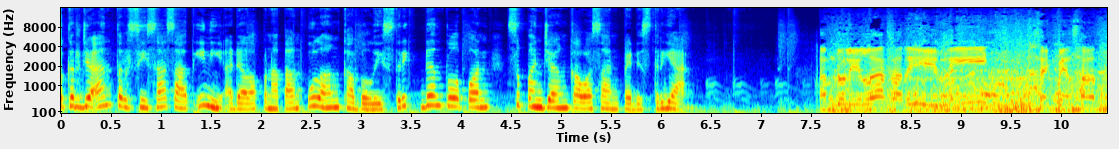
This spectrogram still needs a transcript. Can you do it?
Pekerjaan tersisa saat ini adalah penataan ulang kabel listrik dan telepon sepanjang kawasan pedestrian. Alhamdulillah hari ini segmen 1,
